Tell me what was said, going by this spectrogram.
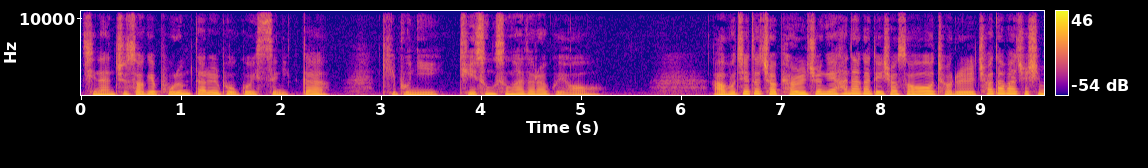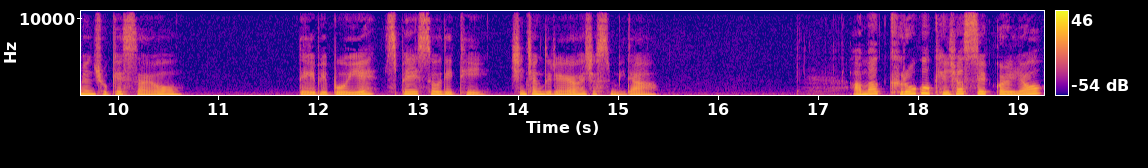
지난 추석에 보름달을 보고 있으니까 기분이 뒤숭숭하더라고요. 아버지도 저 별 중에 하나가 되셔서 저를 쳐다봐 주시면 좋겠어요. 데이비드 보위의 Space Oddity 신청드려요 하셨습니다. 아마 그러고 계셨을걸요?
